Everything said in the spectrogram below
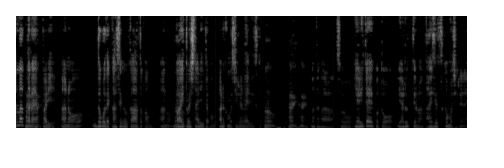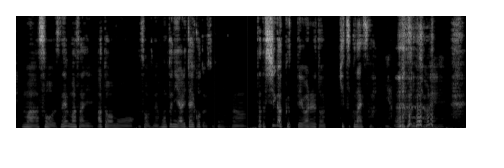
になったはいはいらやっぱり、あの、どこで稼ぐかとかも、あの、んバイトしたりとかもあるかもしれないですけど、うん。はいはい。まあだから、そう、やりたいことをやるっていうのは大切かもしれない。まあそうですね。まさに。あとはもう、そうですね。本当にやりたいことですよ。ううん。ただ、私学って言われるときつくないですか？いや、きついでしょうね。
